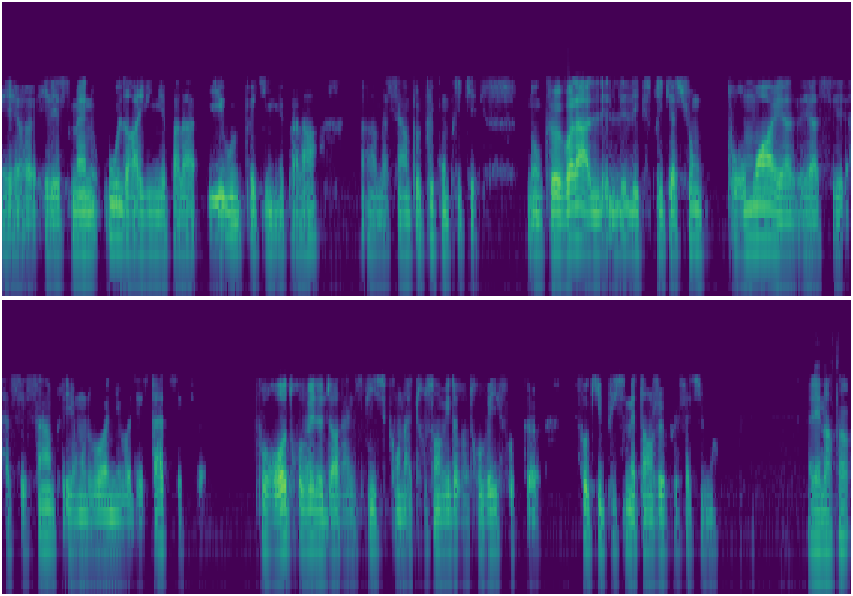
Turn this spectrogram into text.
Et, euh, et les semaines où le driving n'est pas là et où le putting n'est pas là, euh, bah, c'est un peu plus compliqué. Donc euh, voilà, l'explication pour moi est, assez, assez simple et on le voit au niveau des stats, c'est que pour retrouver le Jordan Spieth qu'on a tous envie de retrouver, il faut que faut qu'il puisse mettre en jeu plus facilement. Allez, Martin.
